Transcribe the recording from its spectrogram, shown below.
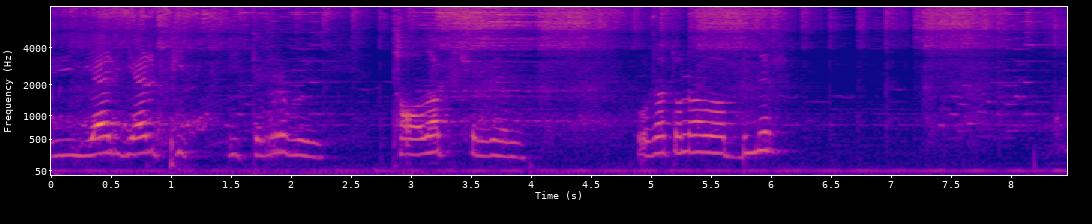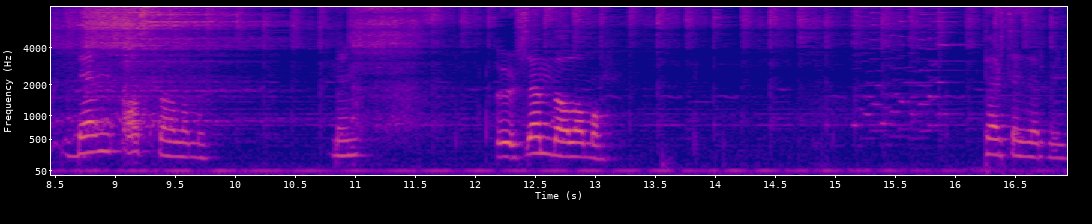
Bizi yer yer pit bitirir böyle. Tavada pişirir yani. Hoca onu alabilir. Ben asla alamam. Ben ölsem de alamam. Pert eder beni.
